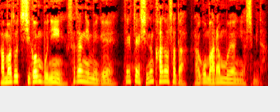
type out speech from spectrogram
아마도 직원분이 사장님에게 땡땡 씨는 간호사다라고 말한 모양이었습니다.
